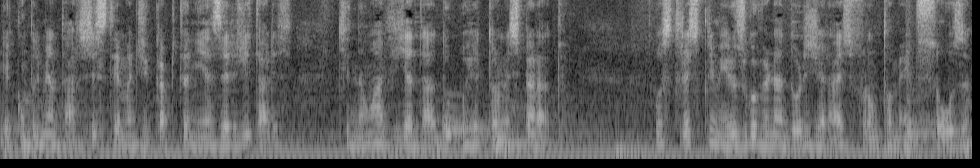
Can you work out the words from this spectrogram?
e complementar o sistema de capitanias hereditárias que não havia dado o retorno esperado. Os três primeiros governadores gerais foram Tomé de Souza,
